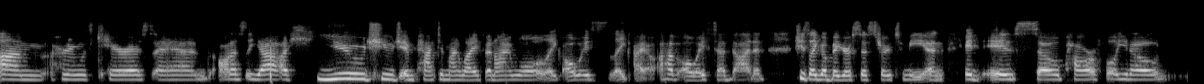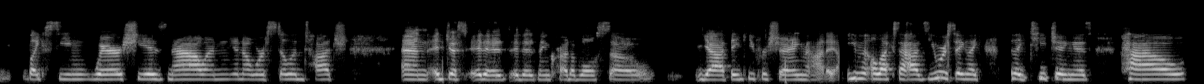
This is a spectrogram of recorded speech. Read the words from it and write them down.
Um her name was Karis and honestly yeah a huge huge impact in my life. And i will like always like i have always said that. And she's like a bigger sister to me. And it is so powerful you know like seeing where she is now. And you know we're still in touch and it just it is it is incredible. So yeah thank you for sharing that. Even alexa as you were saying like like teaching is how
